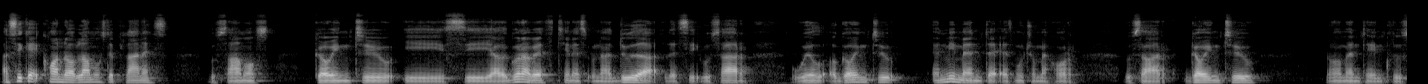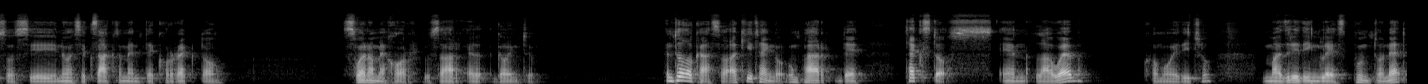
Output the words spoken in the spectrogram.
Así que cuando hablamos de planes, usamos going to y si alguna vez tienes una duda de si usar will o going to, en mi mente es mucho mejor usar going to, nuevamente incluso si no es exactamente correcto, suena mejor usar el going to. En todo caso, aquí tengo un par de textos en la web, como he dicho, madridingles.net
